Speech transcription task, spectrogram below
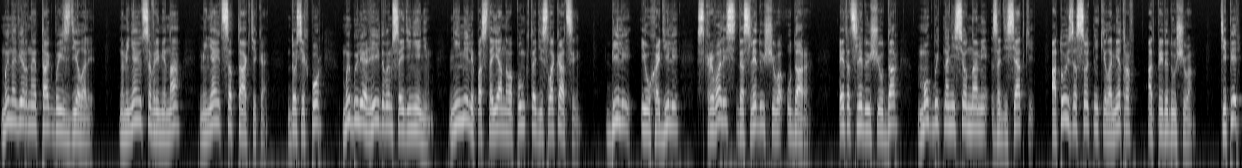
мы, наверное, так бы и сделали. Но меняются времена, меняется тактика. До сих пор мы были рейдовым соединением – не имели постоянного пункта дислокации. Били и уходили, скрывались до следующего удара. Этот следующий удар мог быть нанесен нами за десятки, а то и за сотни километров от предыдущего. Теперь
